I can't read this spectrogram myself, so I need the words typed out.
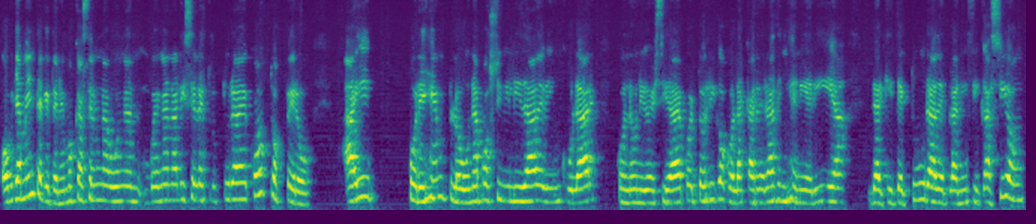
obviamente que tenemos que hacer un buen análisis de la estructura de costos, pero hay, por ejemplo, una posibilidad de vincular con la Universidad de Puerto Rico, con las carreras de ingeniería, de arquitectura, de planificación,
